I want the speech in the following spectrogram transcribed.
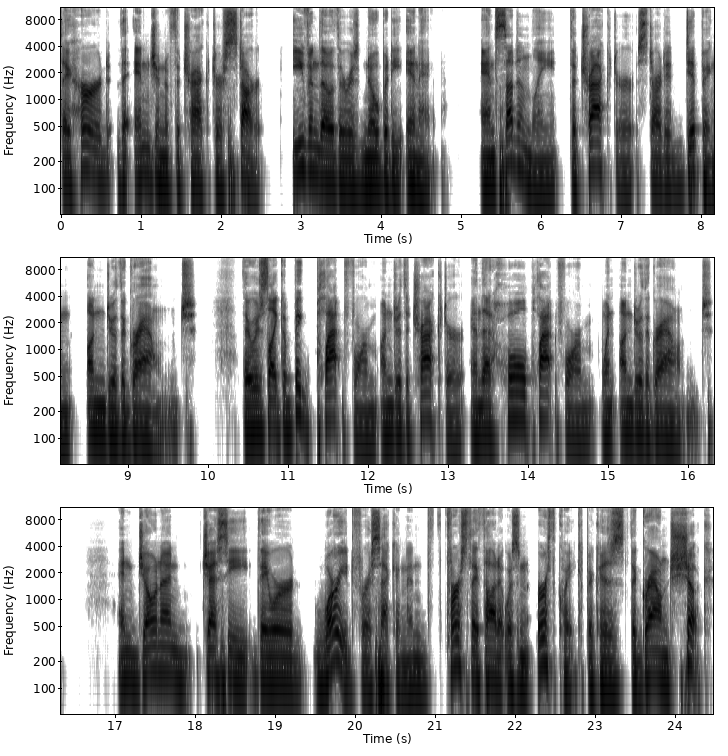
they heard the engine of the tractor start, even though there was nobody in it. And suddenly, the tractor started dipping under the ground. There was like a big platform under the tractor, and that whole platform went under the ground. And Jonah and Jesse, they were worried for a second. And first, they thought it was an earthquake because the ground shook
